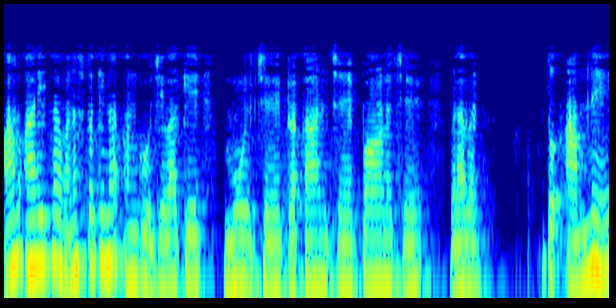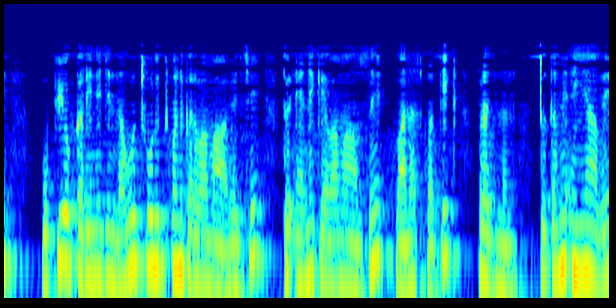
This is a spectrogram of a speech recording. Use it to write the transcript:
આમ આ રીતના વનસ્પતિના અંગો જેવા કે મૂળ છે, પ્રકાંડ છે, પર્ણ છે, બરાબર? તો આમને ઉપયોગ કરીને જે નવો છોડ ઉત્પન્ન કરવામાં આવે છે, તો એને કહેવામાં આવશે વાનસ્પતિક પ્રજનન. તો તમે અહીંયા હવે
